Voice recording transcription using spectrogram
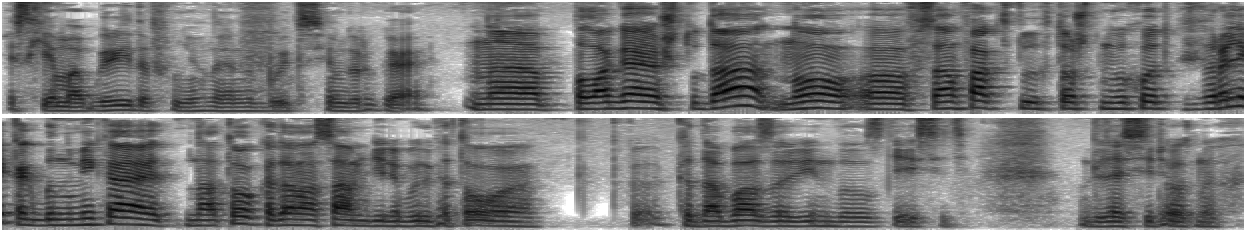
И схема апгрейдов у них, наверное, будет совсем другая. Полагаю, что да, но э, сам факт то, что он выходит в феврале, как бы намекает на то, когда на самом деле будет готова кодобаза Windows 10 для серьезных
